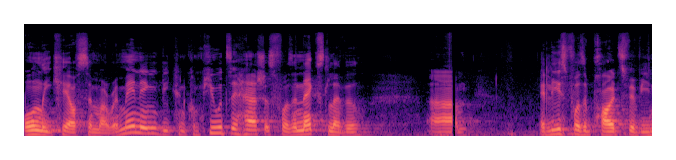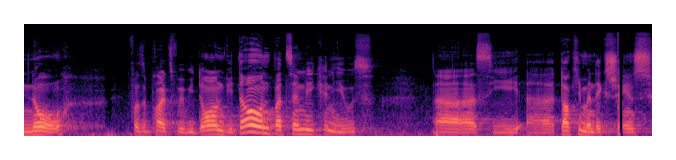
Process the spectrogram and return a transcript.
only k of them are remaining. We can compute the hashes for the next level, um, at least for the parts where we know. For the parts where we don't, we don't, but then we can use uh, the uh, document exchange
